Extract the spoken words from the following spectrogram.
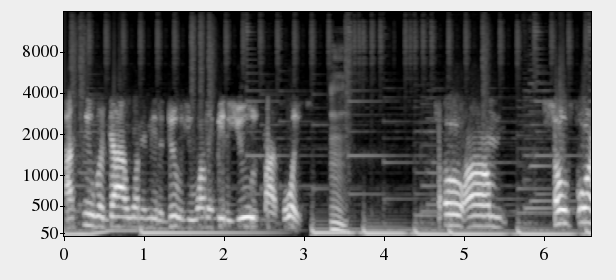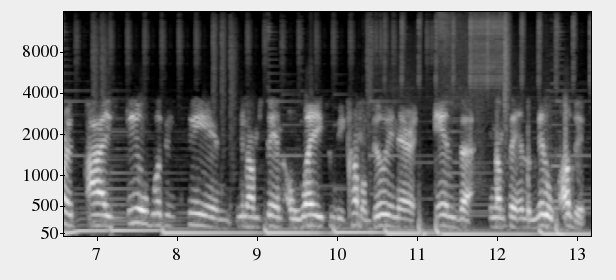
I see what God wanted me to do. He wanted me to use my voice. Mm. So, um, so forth, I still wasn't seeing, you know I'm saying, a way to become a billionaire in the, you know I'm saying, in the middle of it.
